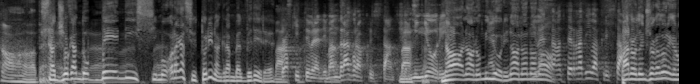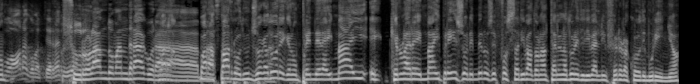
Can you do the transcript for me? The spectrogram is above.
No, vabbè, Sta giocando sembra... benissimo. Oh, ragazzi, il Torino ha un gran bel vedere. Eh. Però chi ti prendi, Mandragora o Cristante? Cioè, migliori? No, no, non migliori, no, no, no. no. un'alternativa a Cristante. Parlo di un giocatore che non... Buona come alternativa. Su Rolando Mandragora guarda, guarda parlo di un giocatore basta. che non prenderei mai e che non avrei mai preso nemmeno se fosse arrivato un altro allenatore di livello inferiore a quello di Murigno.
